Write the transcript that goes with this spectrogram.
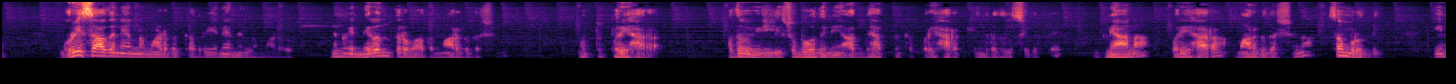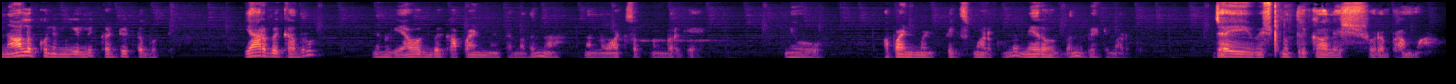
ಗುರಿ ಸಾಧನೆಯನ್ನು ಮಾಡಬೇಕಾದ್ರೆ ಏನೇನೆಲ್ಲ ಮಾಡಬೇಕು? ನಿಮಗೆ ನಿರಂತರವಾದ ಮಾರ್ಗದರ್ಶನ ಮತ್ತು ಪರಿಹಾರ. ಅದು ಇಲ್ಲಿ ಸುಬೋಧಿನಿ ಆಧ್ಯಾತ್ಮಿಕ ಪರಿಹಾರ ಕೇಂದ್ರದಲ್ಲಿ ಸಿಗುತ್ತೆ. ಜ್ಞಾನ, ಪರಿಹಾರ, ಮಾರ್ಗದರ್ಶನ, ಸಮೃದ್ಧಿ. ಈ ನಾಲ್ಕು ನಿಮಗೆ ಇಲ್ಲಿ ಕಟ್ಟಿಟ್ಟ ಬುಟ್ಟಿ. ಯಾರು ಬೇಕಾದರೂ ನಿಮಗೆ ಯಾವಾಗ ಬೇಕು ಅಪಾಯಿಂಟ್ಮೆಂಟ್ ಅನ್ನೋದನ್ನು ನನ್ನ ವಾಟ್ಸಪ್ ನಂಬರ್ಗೆ ನೀವು ಅಪಾಯಿಂಟ್ಮೆಂಟ್ ಫಿಕ್ಸ್ ಮಾಡಿಕೊಂಡು ನೇರವಾಗಿ ಬಂದು ಭೇಟಿ ಮಾಡ್ಬೋದು. ಜೈ ವಿಷ್ಣು ತ್ರಿಕಾಲೇಶ್ವರ ಬ್ರಹ್ಮ.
